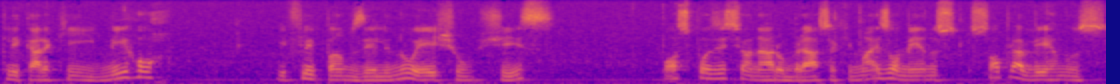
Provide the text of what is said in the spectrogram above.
clicar aqui em Mirror, e flipamos ele no eixo X. Posso posicionar o braço aqui mais ou menos, só para vermos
